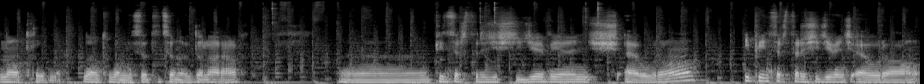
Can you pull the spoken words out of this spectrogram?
No trudno. No tu mam niestety cenę w dolarach. 549 euro i 549 euro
